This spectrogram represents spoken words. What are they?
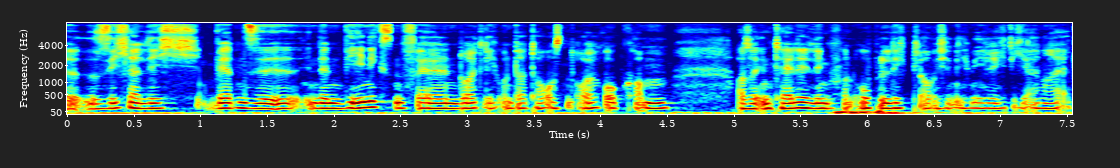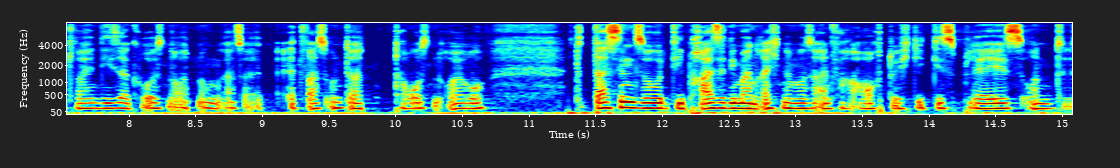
äh, sicherlich werden sie in den wenigsten Fällen deutlich unter 1000 Euro kommen. Also IntelliLink von Opel liegt, glaube ich, wenn ich mich richtig erinnere, etwa in dieser Größenordnung, also etwas unter 1000 Euro. Das sind so die Preise, die man rechnen muss, einfach auch durch die Displays und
